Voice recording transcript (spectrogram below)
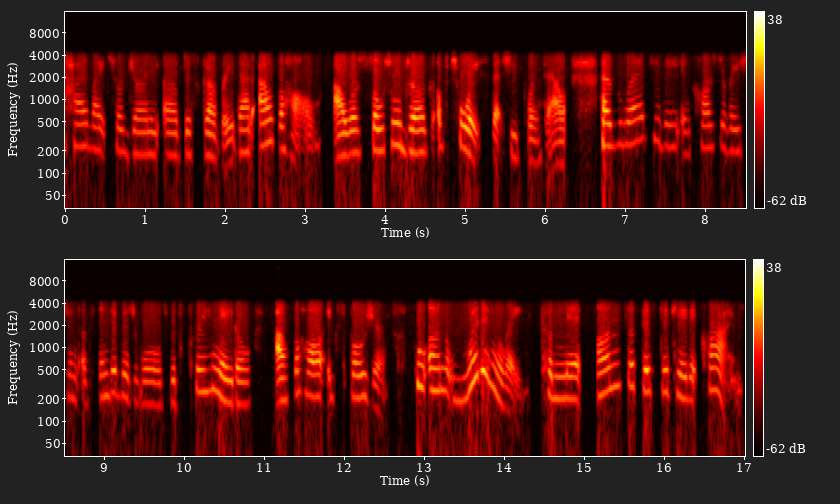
highlights her journey of discovery that alcohol, our social drug of choice that she points out, has led to the incarceration of individuals with prenatal alcohol exposure who unwittingly commit unsophisticated crimes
